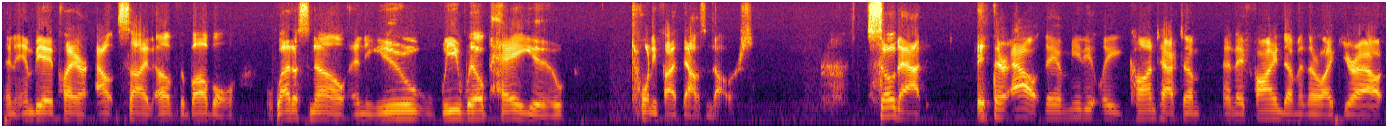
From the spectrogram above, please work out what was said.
an NBA player outside of the bubble, let us know and you we will pay you twenty five thousand dollars. So that if they're out, they immediately contact them and they find them and they're like, You're out.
